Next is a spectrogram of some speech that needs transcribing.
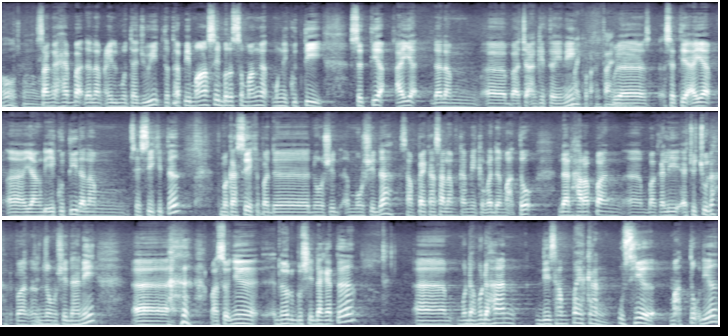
Oh, subhanallah. Sangat hebat dalam ilmu tajwid tetapi masih bersemangat mengikuti setiap ayat dalam uh, bacaan kita ini. Uh, setiap ayat uh, yang diikuti dalam sesi kita. Terima kasih kepada Nur Syid, Mursyidah sampaikan salam kami kepada Maktuk dan harapan uh, barangkali uh, cuculah Puan Nur Mursyidah ni uh, maksudnya Nur Mursyidah kata uh, mudah-mudahan disampaikan usia maktuk dia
